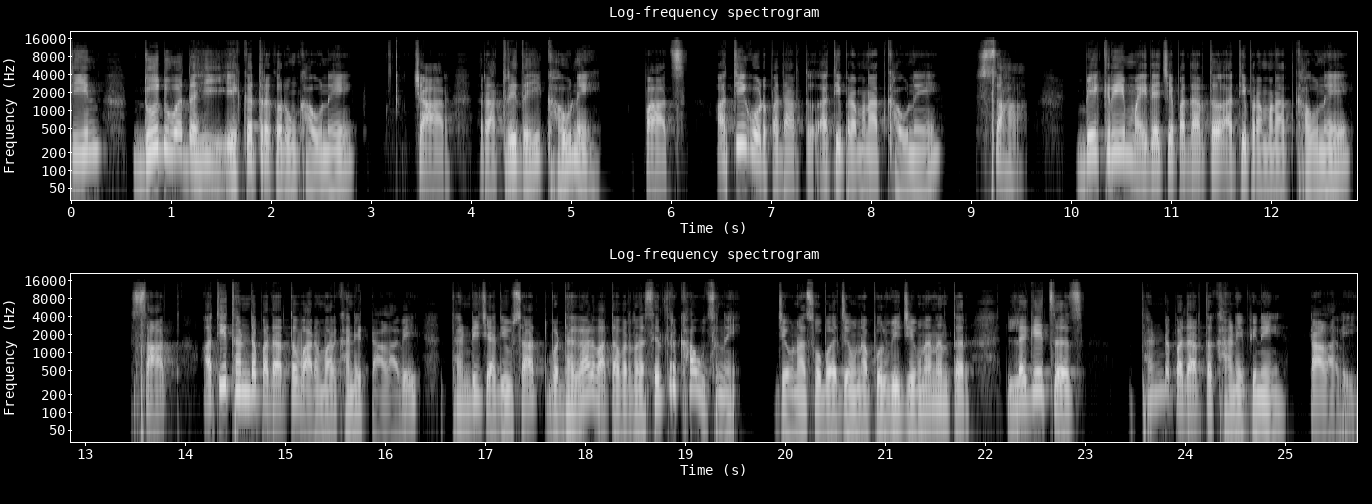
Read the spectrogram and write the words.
तीन दूध व दही एकत्र करून खाऊ नये. चार रात्री दही खाऊ नये. पाच अति गोड पदार्थ अति प्रमाणात खाऊ नये. सहा बेकरी मैद्याचे पदार्थ अतिप्रमाणात खाऊ नये. सात अति थंड पदार्थ वारंवार खाणे टाळावे. थंडीच्या दिवसात व ढगाळ वातावरण असेल तर खाऊच नये. जेवणासोबत जेवणापूर्वी जेवणानंतर लगेचच थंड पदार्थ खाणे पिणे टाळावे.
